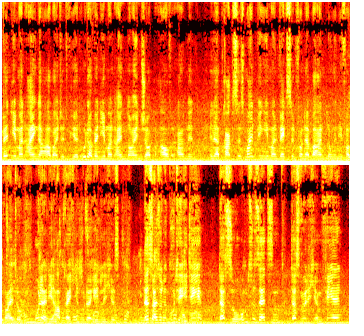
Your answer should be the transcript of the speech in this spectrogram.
wenn jemand eingearbeitet wird oder wenn jemand einen neuen Job auf, in der Praxis, meinetwegen jemand wechselt von der Behandlung in die Verwaltung oder in die Abrechnung oder ähnliches. Das ist also eine gute Idee, das so umzusetzen. Das würde ich empfehlen.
